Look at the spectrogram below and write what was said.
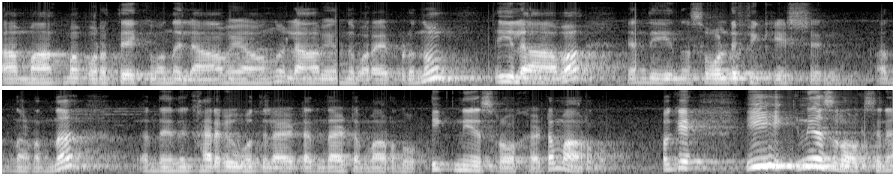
ആ മാഗ്മ പുറത്തേക്ക് വന്ന് ലാവയാവുന്നു. ലാവ എന്ന് പറയപ്പെടുന്നു. ഈ ലാവ എന്ത് ചെയ്യുന്നു? സോൾഡിഫിക്കേഷൻ അത് നടന്ന് എന്ത് ചെയ്യുന്നു? ഖരരൂപത്തിലായിട്ട് എന്തായിട്ട് മാറുന്നു? ഇഗ്നിയസ് റോക്കായിട്ട് മാറുന്നു. ഓക്കെ ഈ ഇഗ്നിയസ് റോക്സിന്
